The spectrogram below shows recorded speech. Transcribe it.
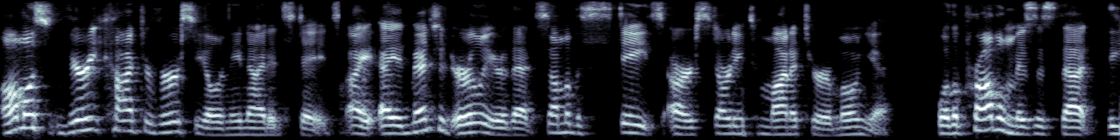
almost very controversial in the United States. I, I had mentioned earlier that some of the states are starting to monitor ammonia. Well, the problem is, is that the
